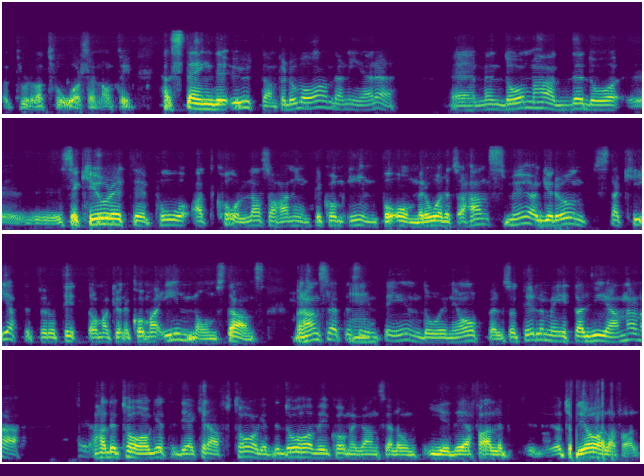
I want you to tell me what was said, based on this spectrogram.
jag tror det var två år sedan någonting, han stängde ut för då var han där nere. Eh, Men de hade då eh, security på att kolla så han inte kom in på området. Så han smög runt staketet för att titta om han kunde komma in någonstans. Men han släpptes Mm. inte in då i Neapel. Så till och med italienarna hade tagit det krafttaget. Då har vi kommit ganska långt i det fallet, jag trodde jag i alla fall.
